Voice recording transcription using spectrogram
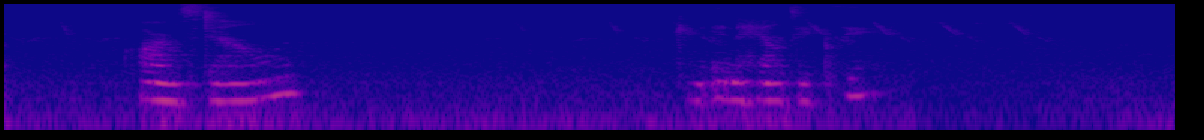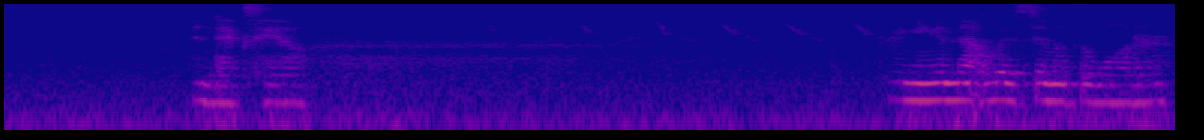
arms down. You can inhale deeply and exhale. Bringing in that wisdom of the water.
